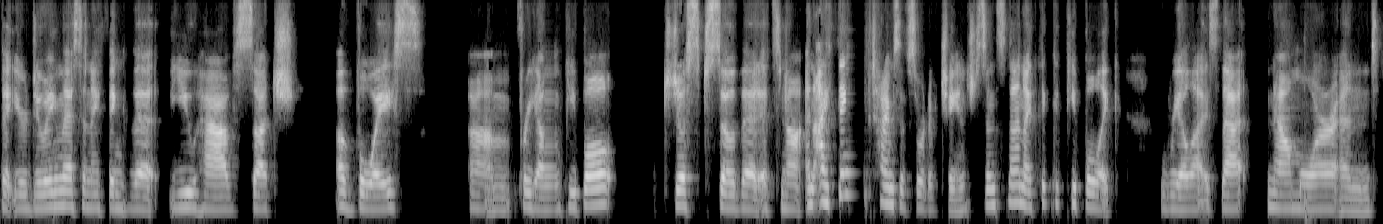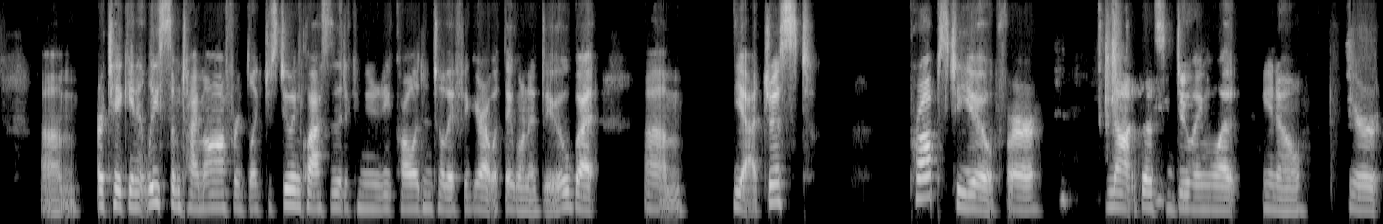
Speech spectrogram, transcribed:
that you're doing this and i think that you have such a voice um, for young people just so that it's not and i think times have sort of changed since then. I think people like realize that now more and um, are taking at least some time off or like just doing classes at a community college until they figure out what they want to do. But um, yeah just props to you for not just doing what you know you're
